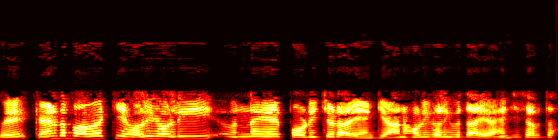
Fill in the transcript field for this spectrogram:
ਤੇ ਕਹਿਣ ਦਾ ਭਾਵ ਹੈ ਕਿ ਹੌਲੀ ਹੌਲੀ ਉਹਨੇ ਪੌੜੀ ਚੜਾਏ ਆ ਗਿਆਨ ਹੌਲੀ ਹੌਲੀ ਵਧਾਇਆ ਹੈ ਜੀ ਸਭ ਦਾ।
